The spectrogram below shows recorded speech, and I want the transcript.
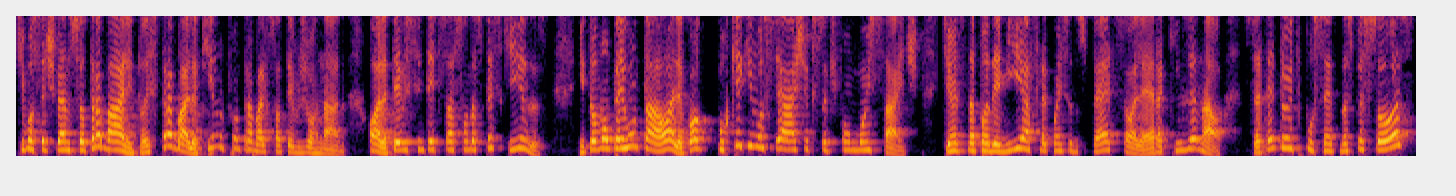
que você tiver no seu trabalho. Então, esse trabalho aqui não foi um trabalho que só teve jornada. Olha, teve sintetização das pesquisas. Então, vão perguntar: olha, qual, por que, que você acha que isso aqui foi um bom insight? Que antes da pandemia, a frequência dos pets, olha, era quinzenal. 78% das pessoas,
